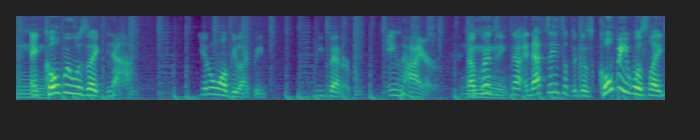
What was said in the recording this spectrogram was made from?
And Kobe was like, nah, you don't want to be like me. Be better. Aim higher. Now, granted, now, and that's saying something because Kobe was like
